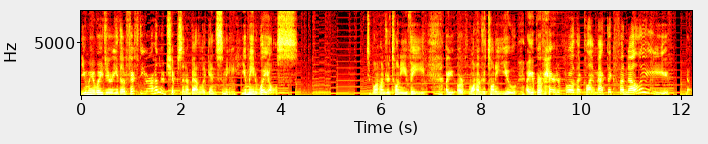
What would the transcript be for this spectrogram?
You may wager either 50 or 100 chips in a battle against me. You mean Wales. 120V, are you, or 120U. Are you prepared for the climactic finale? No.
